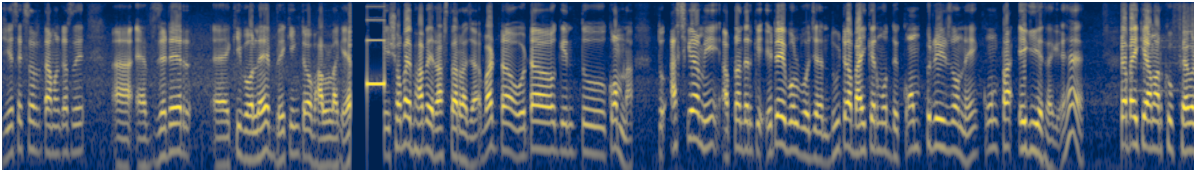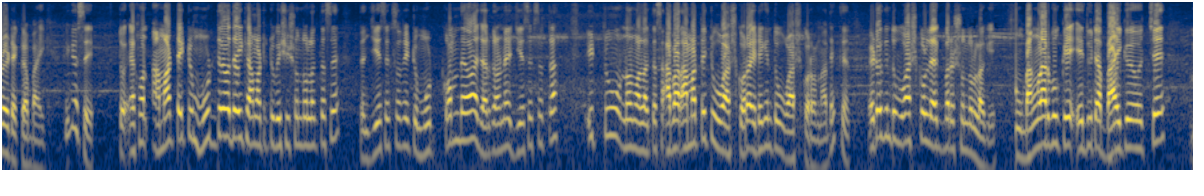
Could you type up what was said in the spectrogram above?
জিএসএক্সআরতে আমার কাছে এফজেডের কি বলে, ব্রেকিংটাও ভালো লাগে। সবাই ভাবে রাস্তার রাজা বাট ওটাও কিন্তু কম না। তো আজকে আমি আপনাদেরকে এটাই বলব যে, দুইটা বাইকের মধ্যে কম্পারিজনে কোনটা এগিয়ে থাকে হ্যাঁ? একটা বাইকে আমার খুব ফেভারিট একটা বাইক, ঠিক আছে? তো এখন আমারটা একটু মুড দেওয়া দেখে আমারটা একটু বেশি সুন্দর লাগতেছে। দেন জিএসএক্সটা একটু মুড কম দেওয়া, যার কারণে জিএসএক্সটা একটু নর্মাল লাগতেছে। আবার আমারটা একটু ওয়াশ করা, এটা কিন্তু ওয়াশ করা না, দেখছেন? এটাও কিন্তু ওয়াশ করলে একবারে সুন্দর লাগে। বাংলার বুকে এই দুইটা বাইক হচ্ছে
